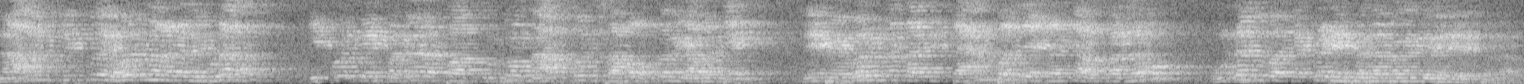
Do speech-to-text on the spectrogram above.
నాలుగు దిక్కులు ఎవరున్నారనేది కూడా ఇప్పుడు మీ పట్టణ పాస్బుక్లో మ్యాప్తో సహా వస్తుంది కాబట్టి రేపు ఎవరున్నా దాన్ని ట్యాంపర్ చేయడానికి అవకాశం ఉండదు అని చెప్పి నేను ఈ సందర్భంగా తెలియజేస్తున్నాను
